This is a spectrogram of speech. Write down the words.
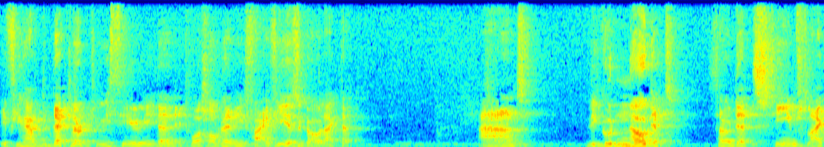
if you have the declaratory theory, then it was already five years ago like that. And we couldn't know that. So that seems like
